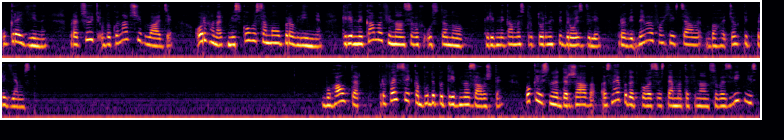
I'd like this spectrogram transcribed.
України, працюють у виконавчій владі, органах міського самоуправління, керівниками фінансових установ, керівниками структурних підрозділів, провідними фахівцями багатьох підприємств. Бухгалтер Професія, яка буде потрібна завжди. Поки існує держава, а з нею податкова система та фінансова звітність,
